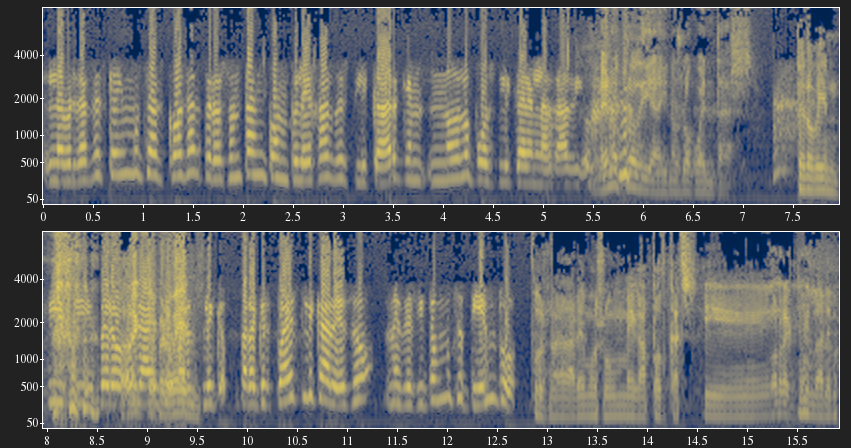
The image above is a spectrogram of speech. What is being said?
La verdad es que hay muchas cosas, pero son tan complejas de explicar que no lo puedo explicar en la radio. Ven otro día y nos lo cuentas. Pero bien Sí, sí, pero, o Correcto, sea, pero para, explica- para que pueda explicar eso necesito mucho tiempo. Pues nada, haremos un mega podcast y, Correcto. y lo haremos.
